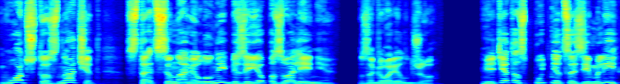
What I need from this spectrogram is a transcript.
«Вот что значит стать сынами Луны без ее позволения», — заговорил Джо. «Ведь эта спутница Земли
